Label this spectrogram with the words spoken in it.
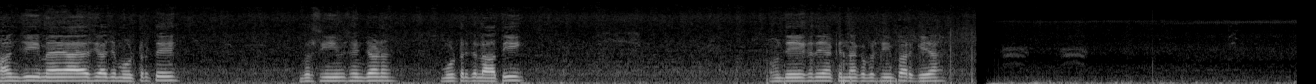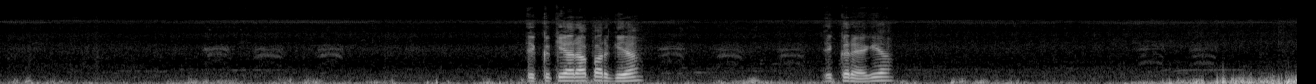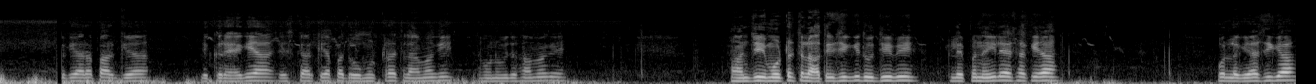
ਹਾਂਜੀ, ਮੈਂ ਆਇਆ ਸੀ ਅੱਜ ਮੋਟਰ ਤੇ। ਬਰਸੀਮ ਸਿੰਜਣ ਮੋਟਰ ਚਲਾਤੀ। ਹੁਣ ਦੇਖਦੇ ਆ ਕਿੰਨਾ ਕੁ ਬਰਸੀਮ ਭਰ ਗਿਆ। ਇੱਕ ਕਿਆਰਾ ਭਰ ਗਿਆ। ਇੱਕ ਰਹਿ ਗਿਆ। ਕਿਆਰਾ ਭਰ ਗਿਆ। ਇੱਕ ਰਹਿ ਗਿਆ, ਇਸ ਕਰਕੇ ਆਪਾਂ ਦੋ ਮੋਟਰਾਂ ਚਲਾਵਾਂਗੇ ਤੁਹਾਨੂੰ ਵੀ ਦਿਖਾਵਾਂਗੇ। ਹਾਂਜੀ, ਮੋਟਰ ਚਲਾਤੀ ਸੀਗੀ, ਦੂਜੀ ਵੀ ਕਲਿੱਪ ਨਹੀਂ ਲੈ ਸਕਿਆ, ਭੁੱਲ ਗਿਆ ਸੀਗਾ।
